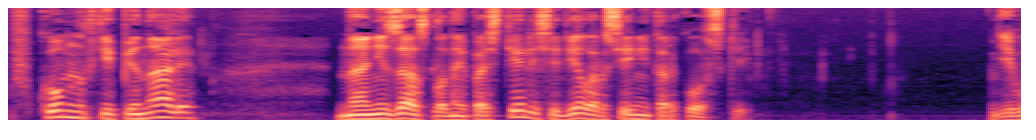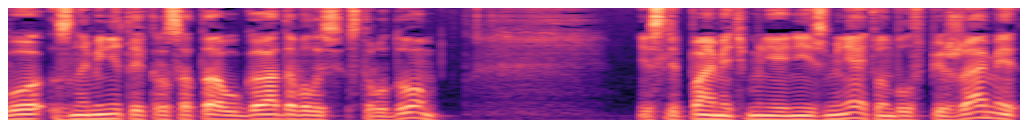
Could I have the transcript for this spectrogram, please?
В комнатке пенали на незасланной постели сидел Арсений Тарковский. Его знаменитая красота угадывалась с трудом. Если память мне не изменяет, он был в пижаме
